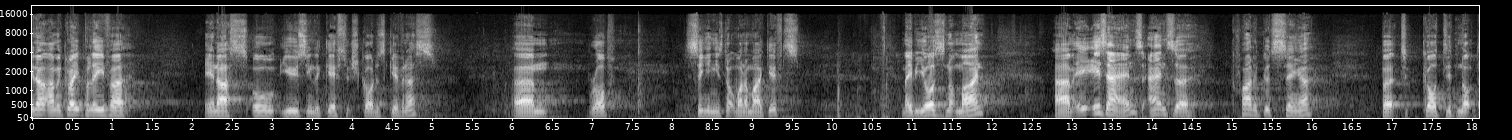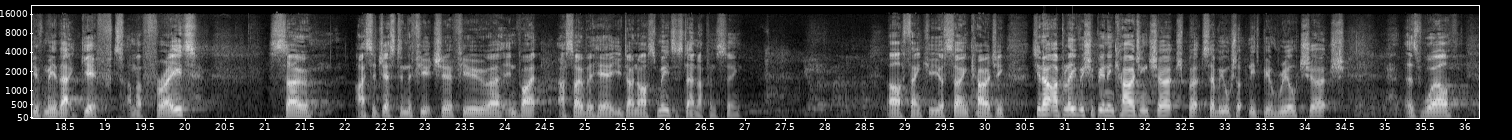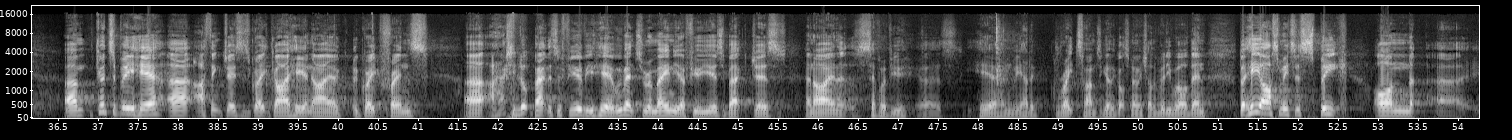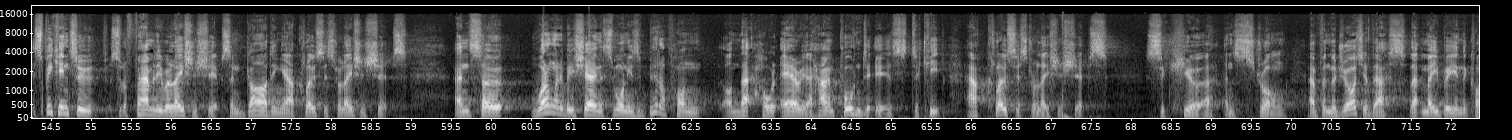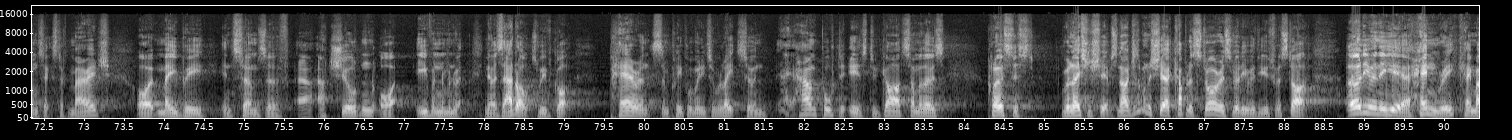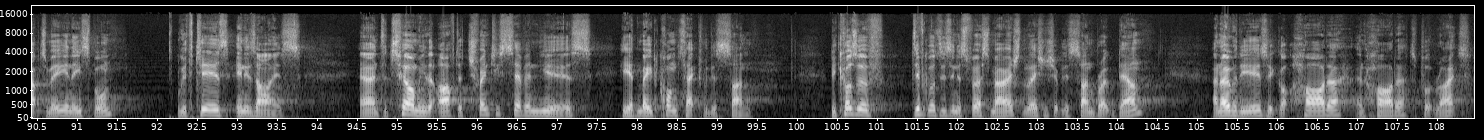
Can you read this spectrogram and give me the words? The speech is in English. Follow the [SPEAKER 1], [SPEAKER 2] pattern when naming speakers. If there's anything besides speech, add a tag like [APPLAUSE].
[SPEAKER 1] You know, I'm a great believer in us all using the gifts which God has given us. Um, Rob, singing is not one of my gifts. Maybe yours is not mine. Um, it is Anne's. Anne's a, quite a good singer, but God did not give me that gift, I'm afraid. So I suggest in the future, if you uh, invite us over here, you don't ask me to stand up and sing. Oh, thank you. You're so encouraging. Do you know, I believe we should be an encouraging church, but uh, we also need to be a real church as well. Um, good to be here. Uh, I think Jez is a great guy. He and I are, are great friends. Uh, I actually look back, there's a few of you here. We went to Romania a few years back, Jez and I, and uh, several of you uh, here, and we had a great time together, got to know each other really well then. But he asked me to speak on uh, speak into sort of family relationships and guarding our closest relationships. And so, what I'm going to be sharing this morning is a bit upon on that whole area, how important it is to keep our closest relationships secure and strong. And for the majority of us, that may be in the context of marriage, or it may be in terms of our, our children, or even you know, as adults, we've got parents and people we need to relate to, and how important it is to guard some of those closest relationships. Now, I just want to share a couple of stories really with you for a start. Earlier in the year, Henry came up to me in Eastbourne with tears in his eyes and to tell me that after 27 years, he had made contact with his son. Because of difficulties in his first marriage, the relationship with his son broke down. And over the years, it got harder and harder to put right.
